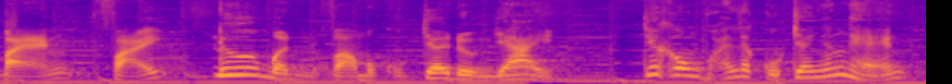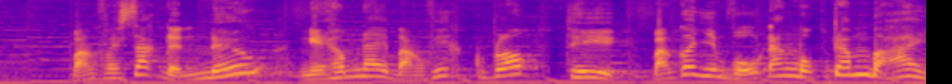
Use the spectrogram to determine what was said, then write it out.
bạn phải đưa mình vào một cuộc chơi đường dài, chứ không phải là cuộc chơi ngắn hạn. Bạn phải xác định nếu ngày hôm nay bạn viết blog thì bạn có nhiệm vụ đăng 100 bài.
